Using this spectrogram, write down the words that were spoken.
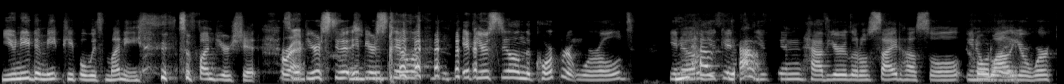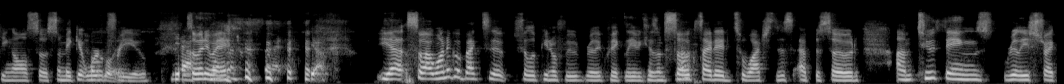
you need to meet people with money to fund your shit. So if you're still if you're still if you're still in the corporate world, you know, you can yeah. you can have your little side hustle, you know, while you're working also. So make it work for you. Yeah. So anyway. yeah. Yeah, so I want to go back to Filipino food really quickly because I'm so excited to watch this episode. Um, two things really struck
